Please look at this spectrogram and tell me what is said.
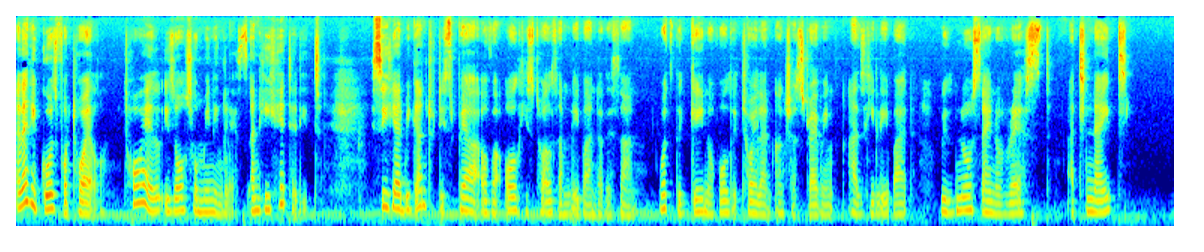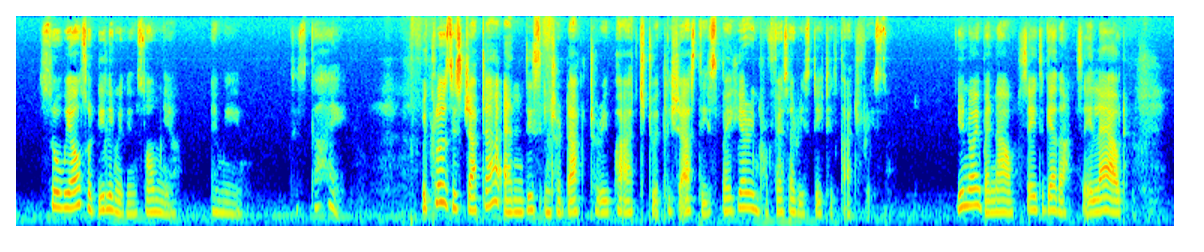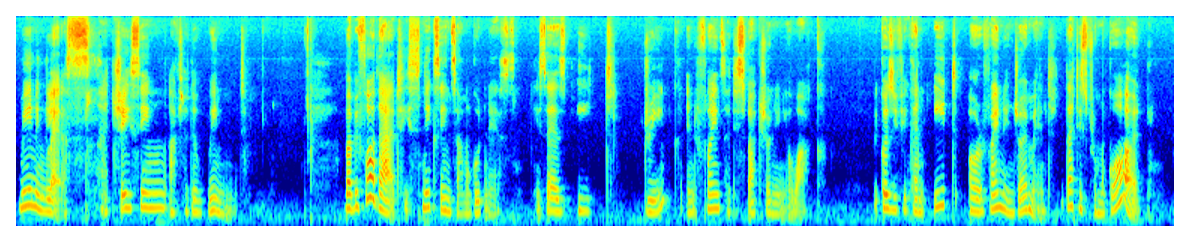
And then he goes for toil. Toil is also meaningless, and he hated it. See, he had begun to despair over all his toilsome labor under the sun. What's the gain of all the toil and anxious striving as he labored, with no sign of rest at night so we're also dealing with insomnia. I mean, this guy. We close this chapter and this introductory part to Ecclesiastes by hearing Professor restate his catchphrase. You know it by now. Say it together. Say it loud. Meaningless. A chasing after the wind. But before that, he sneaks in some goodness. He says, Eat, drink, and find satisfaction in your work. Because if you can eat or find enjoyment, that is from God,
